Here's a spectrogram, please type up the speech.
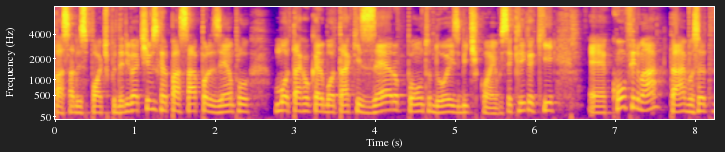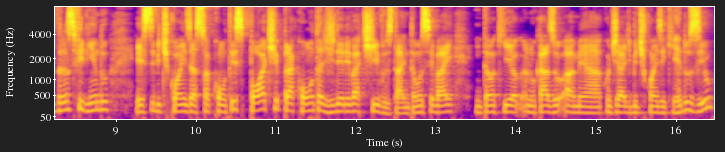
passar do spot para derivativos, quero passar, por exemplo, botar que eu quero botar aqui 0.2 Bitcoin. Você clica aqui, é, confirmar, tá? Você estar transferindo esses Bitcoins da sua conta spot para a conta de derivativos, tá? Então você vai, então aqui, no caso, a minha quantidade de bitcoins aqui reduziu,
